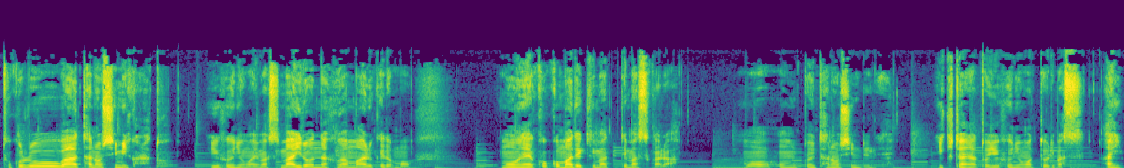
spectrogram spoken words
ところは楽しみかなというふうに思います。まあいろんな不安もあるけども、もうね、ここまで決まってますから、もう本当に楽しんでね、いきたいなというふうに思っております。はい。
